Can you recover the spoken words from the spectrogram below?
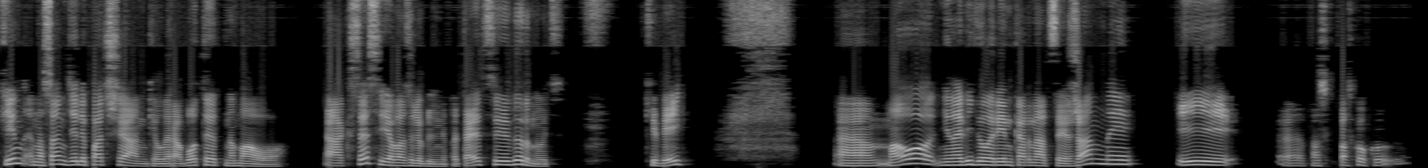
Фин на самом деле падший ангел и работает на Мао. А Аксесс, ее возлюбленный, пытается ее вернуть. Кюбей. Эм, Мао ненавидела реинкарнации Жанны и Э, поскольку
